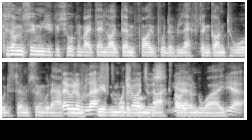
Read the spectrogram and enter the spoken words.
because I'm assuming you'd be talking about then, like, them five would have left and gone towards them. Something would have happened. They would have left three of them and would have run to back, died yeah. on the way. yeah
